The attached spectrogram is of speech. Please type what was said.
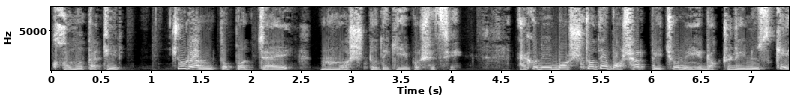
ক্ষমতাটির চূড়ান্ত পর্যায়ে মসনদে গিয়ে বসেছে। এখন এই মসনদে বসার পেছনে ডক্টর ইউনুসকে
